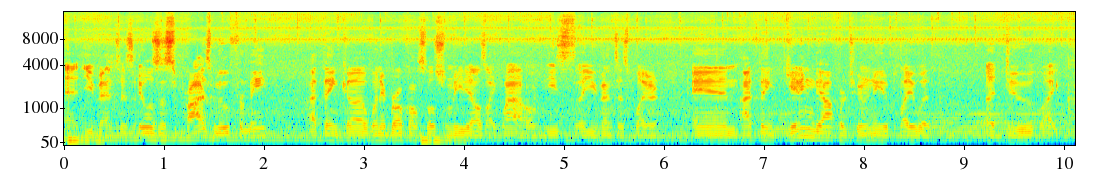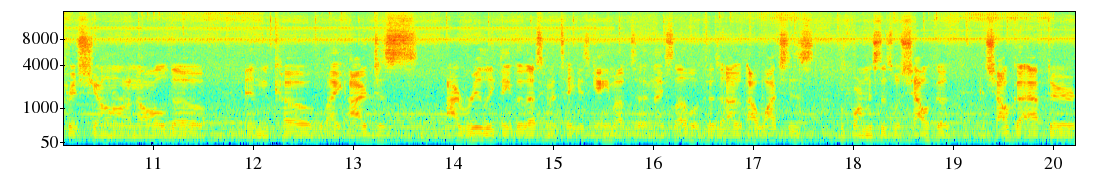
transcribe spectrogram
at Juventus. It was a surprise move for me. I think uh, when it broke on social media, I was like, wow, he's a Juventus player. And I think getting the opportunity to play with a dude like Cristiano Ronaldo and co, like, I just, I really think that that's going to take his game up to the next level because I, I watched his performances with Schalke, and Schalke after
